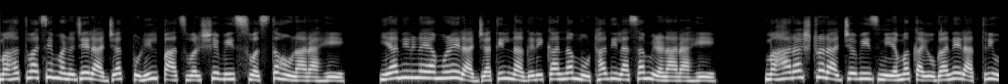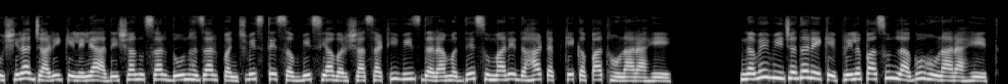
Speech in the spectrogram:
महत्त्वाचे म्हणजे राज्यात पुढील पाच वर्षे वीज स्वस्त होणार आहे. या निर्णयामुळे राज्यातील नागरिकांना मोठा दिलासा मिळणार आहे. महाराष्ट्र राज्य वीज नियामक आयोगाने रात्री उशिरा जारी केलेल्या आदेशानुसार दोन हजार पंचवीस ते सव्वीस या वर्षासाठी वीज दरामध्ये सुमारे दहा टक्के कपात होणार आहे. नवे वीज दर एक एप्रिलपासून लागू होणार आहेत.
